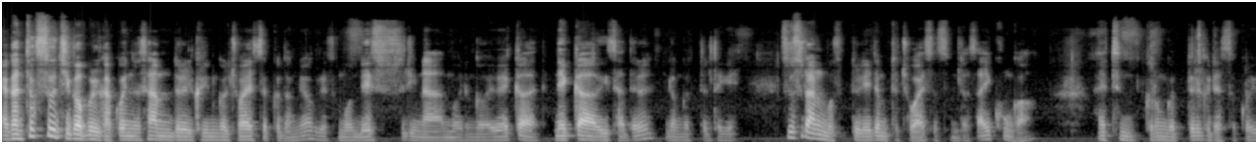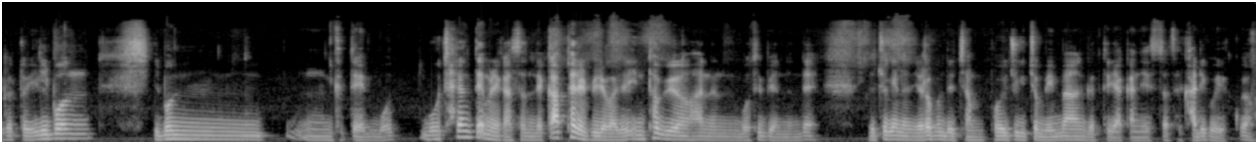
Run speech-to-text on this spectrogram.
약간 특수 직업을 갖고 있는 사람들을 그리는 걸 좋아했었거든요. 그래서 뭐 뇌수술이나 뭐 이런 거 외과 내과 의사들 이런 것들 되게 수술하는 모습들 예전부터 좋아했었습니다. 사이콘가 하여튼 그런 것들 그렸었고 이것도 일본 일본 음, 그때 뭐, 뭐 촬영 때문에 갔었는데 카페를 빌려가지고 인터뷰하는 모습이었는데 이쪽에는 여러분들이 참 보여주기 좀 민망한 것들이 약간 있어서 가리고 있고요.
